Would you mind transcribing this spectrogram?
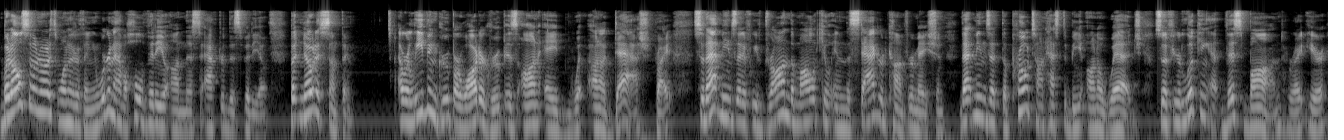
but also notice one other thing, and we're going to have a whole video on this after this video. But notice something our leaving group, our water group, is on a on a dash, right? So that means that if we've drawn the molecule in the staggered conformation, that means that the proton has to be on a wedge. So if you're looking at this bond right here,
